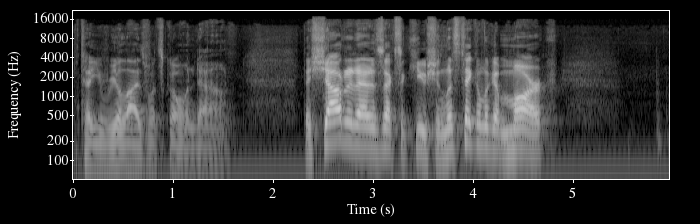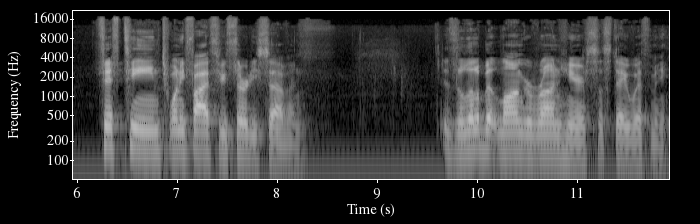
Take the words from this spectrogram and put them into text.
until you realize what's going down. They shouted at his execution. Let's take a look at Mark 15, 25 through 37. It's a little bit longer run here, so stay with me.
